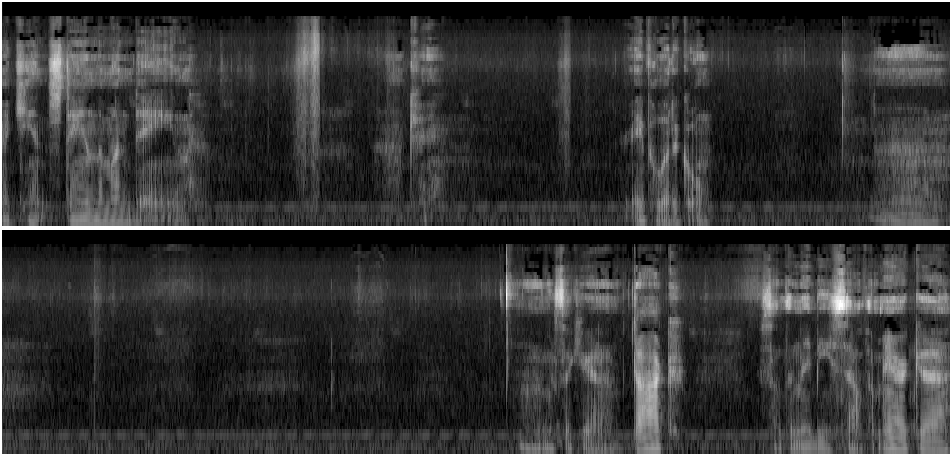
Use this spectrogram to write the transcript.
I can't stand the mundane. Okay. You're apolitical. Um, uh, looks like you're a dock. Something maybe South America.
